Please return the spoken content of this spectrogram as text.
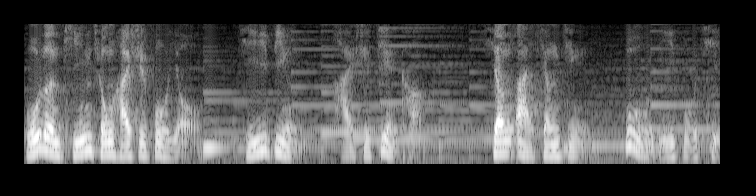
无论贫穷还是富有，疾病还是健康，相爱相敬，不离不弃。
